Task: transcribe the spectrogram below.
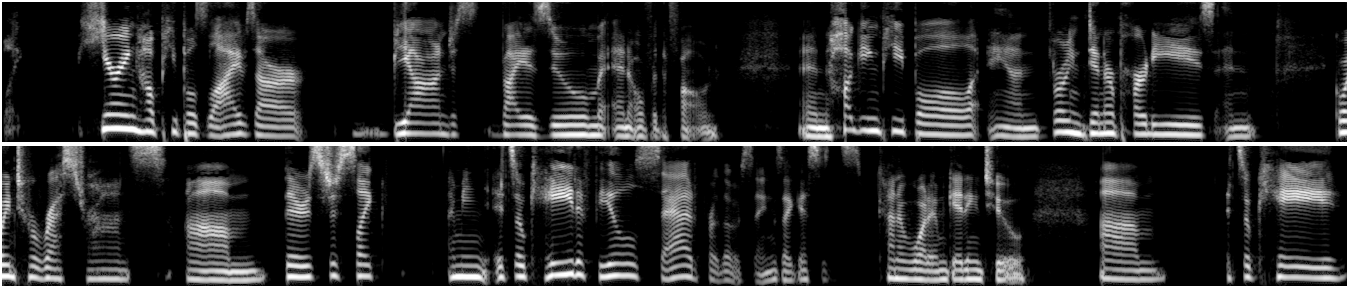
like hearing how people's lives are beyond just via Zoom and over the phone and hugging people and throwing dinner parties and going to restaurants. Um, there's just like, I mean, it's okay to feel sad for those things. I guess it's kind of what I'm getting to. Um, it's okay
